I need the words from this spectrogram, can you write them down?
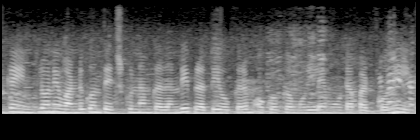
ఇక ఇంట్లోనే వండుకొని తెచ్చుకున్నాం కదండి. ప్రతి ఒక్కరం ఒక్కొక్క ముళ్ళే మూట పట్టుకొని ఇక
